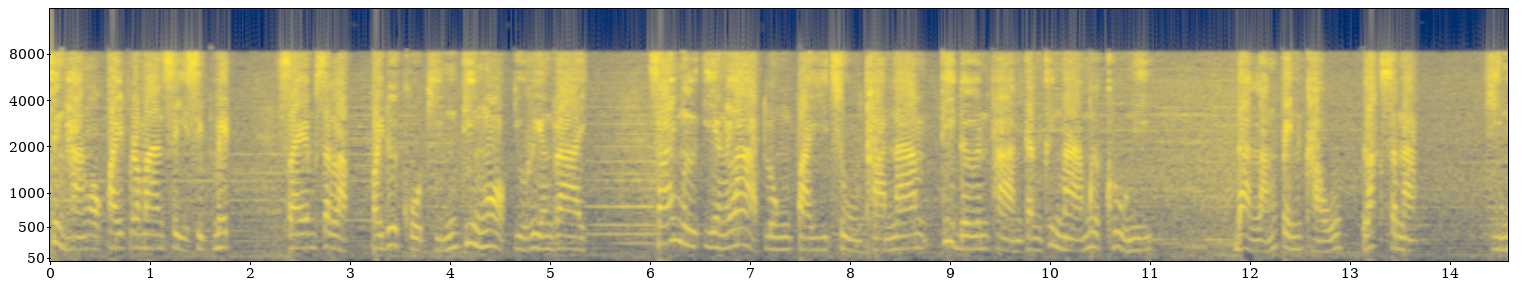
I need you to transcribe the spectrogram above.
ซึ่งห่างออกไปประมาณ 40 เมตร แซมสลับไปด้วยโขดหินที่งอกอยู่เรียงราย ซ้ายมือเอียงลาดลงไปสู่ฐานน้ำที่เดินผ่านกันขึ้นมาเมื่อครู่นี้ ด้านหลังเป็นเขาลักษณะ หิน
